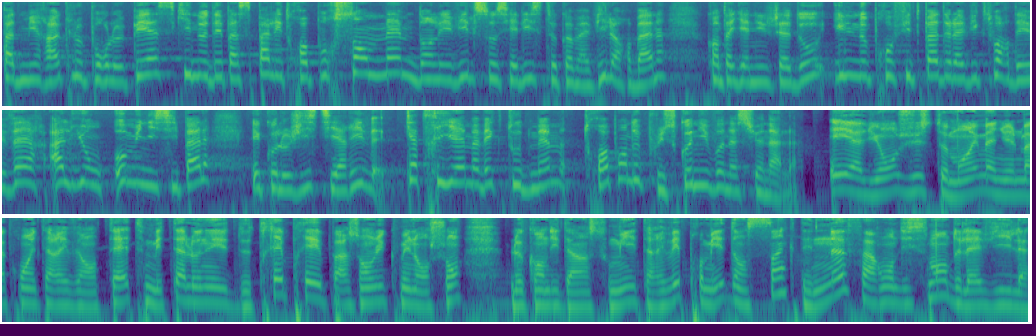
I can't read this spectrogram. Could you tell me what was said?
pas de miracle pour le PS qui ne dépasse pas les 3%, même dans les villes socialistes comme à Villeurbanne. Quant à Yannick Jadot, il ne profite pas de la victoire des Verts à Lyon au municipal. L'écologiste y arrive quatrième avec tout de même trois points de plus qu'au niveau national. Et à Lyon, justement, Emmanuel Macron est arrivé en tête, mais talonné de très près par Jean-Luc Mélenchon. Le candidat insoumis est arrivé premier dans cinq des neuf arrondissements de la ville.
